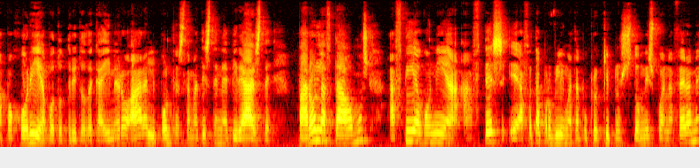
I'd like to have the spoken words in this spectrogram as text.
αποχωρεί από το τρίτο δεκαήμερο, άρα λοιπόν θα σταματήσετε να επηρεάζετε. Παρόλα αυτά όμως, αυτή η αγωνία, αυτές, ε, αυτά τα προβλήματα που προκύπτουν στους τομείς που αναφέραμε,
